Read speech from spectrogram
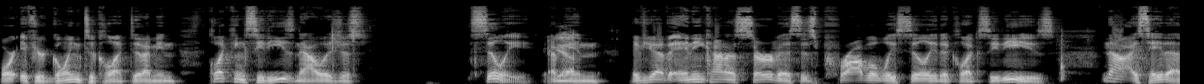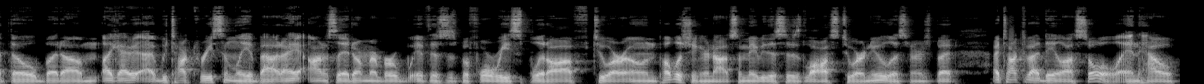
or if you're going to collect it. I mean, collecting CDs now is just silly. I Yeah. mean, if you have any kind of service, it's probably silly to collect CDs. Now I say that though, but um, like I, I we talked recently about. I honestly I don't remember if this is before we split off to our own publishing or not. So maybe this is lost to our new listeners. But I talked about De La Soul and how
